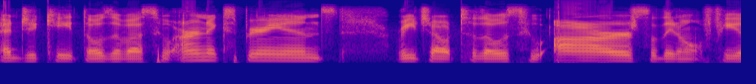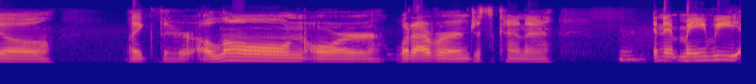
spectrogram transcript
educate those of us who aren't experienced, reach out to those who are so they don't feel like they're alone or whatever, and just kind of. And it may be,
